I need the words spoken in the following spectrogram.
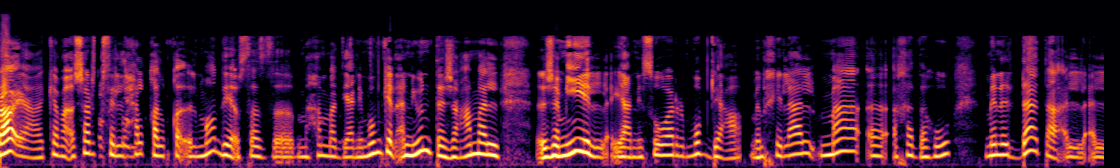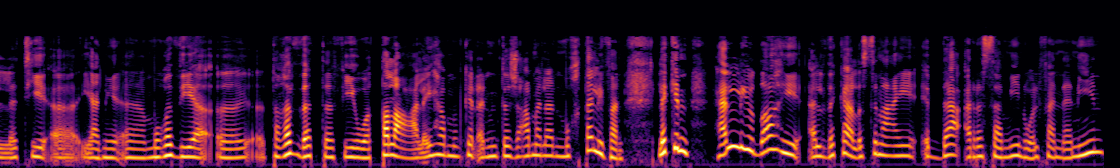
رائعة. كما أشرت في الحلقة الماضية أستاذ محمد يعني ممكن أن ينتج عمل جميل يعني صور مبدعة من خلال ما أخذه من الداتا التي يعني مغذية تغذت فيه واطلع عليها. ممكن أن ينتج عملا مختلفا. لكن هل يضاهي الذكاء الاصطناعي إبداع الرسامين والفنانين؟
